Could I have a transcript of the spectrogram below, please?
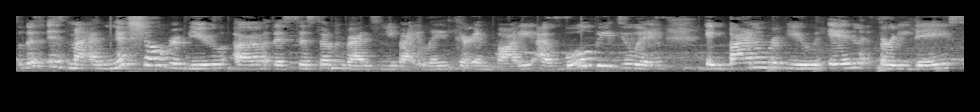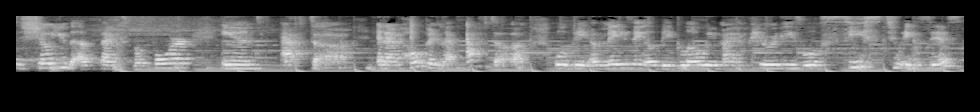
So this is my initial review of this system provided to me by Elaine Hair and Body. I will be doing a final review in 30 days to show you the effects before and after. And I'm hoping that after will be amazing, it'll be glowy, my impurities will cease to exist,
